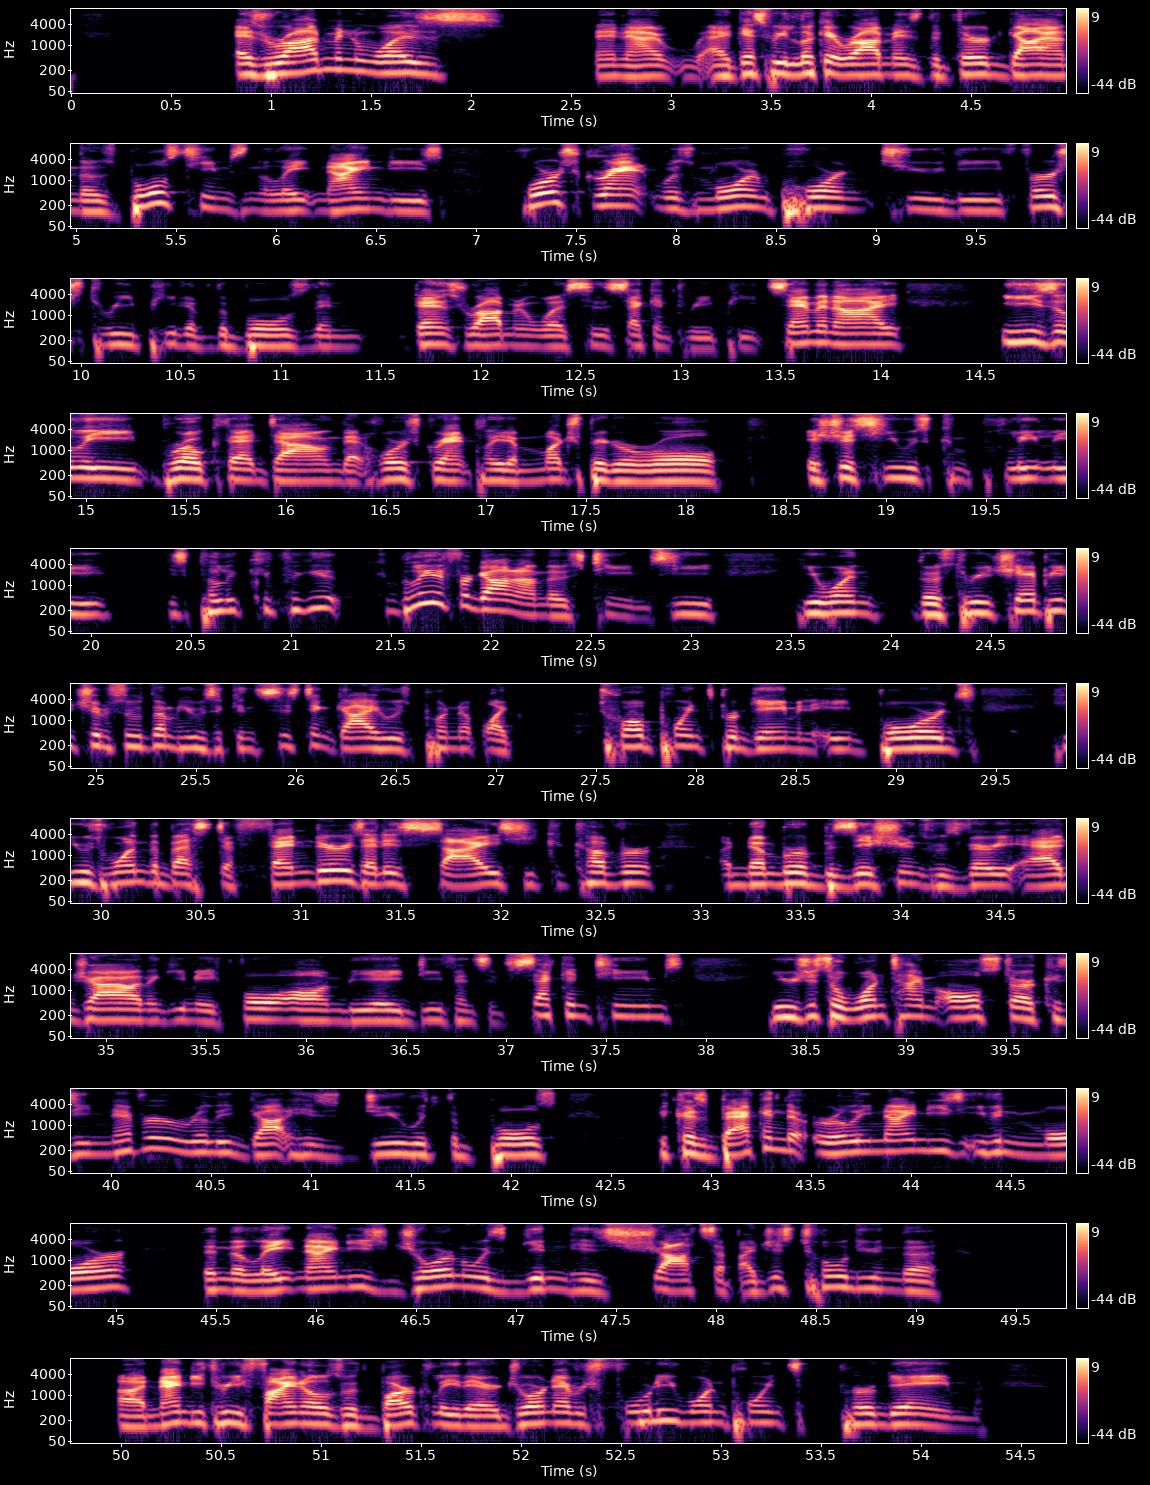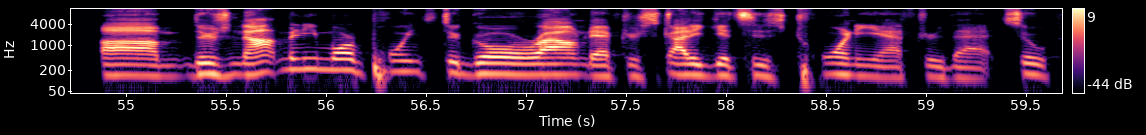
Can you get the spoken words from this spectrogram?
as Rodman was, and I, I guess we look at Rodman as the third guy on those Bulls teams in the late 90s. Horace Grant was more important to the first three-peat of the Bulls than Dennis Rodman was to the second three-peat. Sam and I easily broke that down that Horace Grant played a much bigger role. It's just he was completely he's completely forgotten on those teams. He he won those three championships with them. He was a consistent guy who was putting up like 12 points per game and eight boards. He was one of the best defenders at his size. He could cover a number of positions, was very agile. I think he made full All NBA defensive second teams. He was just a one time All Star because he never really got his due with the Bulls. Because back in the early 90s, even more than the late 90s, Jordan was getting his shots up. I just told you in the uh, 93 finals with Barkley there, Jordan averaged 41 points per game. Um, there's not many more points to go around after Scottie gets his 20 after that. So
